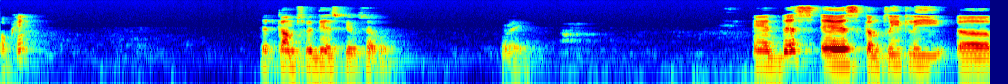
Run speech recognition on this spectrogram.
Okay? That comes with the SQL server. Right. And this is completely uh,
